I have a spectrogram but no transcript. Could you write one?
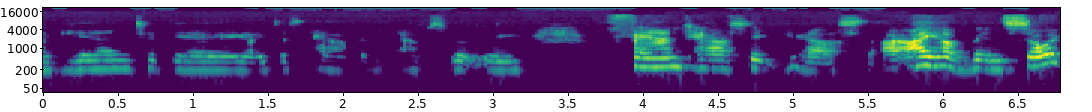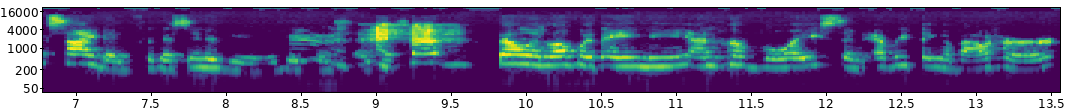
again today, I just have an absolutely fantastic guest. I, I have been so excited for this interview because I just fell in love with Amy and her voice and everything about her.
